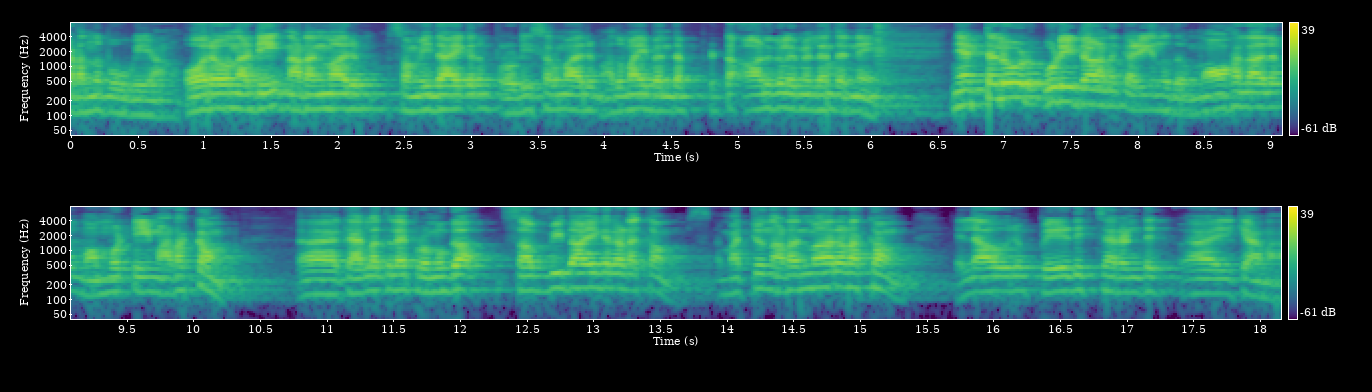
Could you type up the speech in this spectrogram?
കടന്നു പോവുകയാണ്. ഓരോ നടി നടന്മാരും സംവിധായകരും പ്രൊഡ്യൂസർമാരും അതുമായി ബന്ധപ്പെട്ട ആളുകളുമെല്ലാം തന്നെ ഞെട്ടലോട് കൂടിയിട്ടാണ് കഴിയുന്നത്. മോഹൻലാലും മമ്മൂട്ടിയും അടക്കം കേരളത്തിലെ പ്രമുഖ സംവിധായകരടക്കം മറ്റു നടന്മാരടക്കം എല്ലാവരും പേടിച്ചരണ്ട് ഇരിക്കുകയാണ്.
